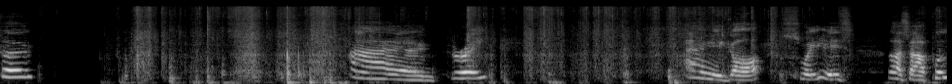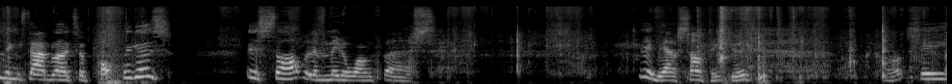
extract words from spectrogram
two, and three. And you got Sweeties. that's I said, I'll put links down below to Pop Figures. Let's start with the middle one first. Let me have something good. Can't see.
